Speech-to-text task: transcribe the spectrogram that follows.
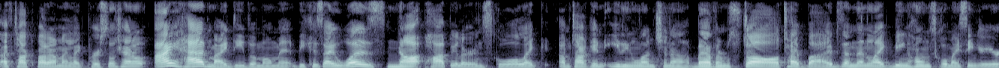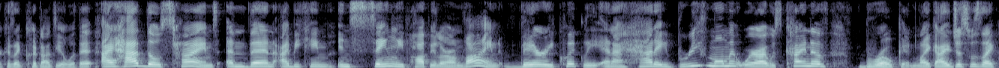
I've talked about on my like personal channel. I had my diva moment because I was not popular in school. Like I'm talking eating lunch in a bathroom stall type vibes and then like being homeschooled my senior year because I could not deal with it. I had those times and then I became insanely popular on Vine very quickly and I had a brief moment where I was kind of broken. Like I just was like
